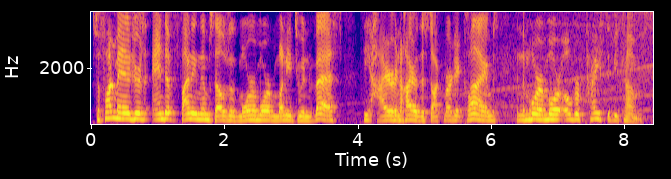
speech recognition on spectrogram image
So fund managers end up finding themselves with more and more money to invest the higher and higher the stock market climbs and the more and more overpriced it becomes.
